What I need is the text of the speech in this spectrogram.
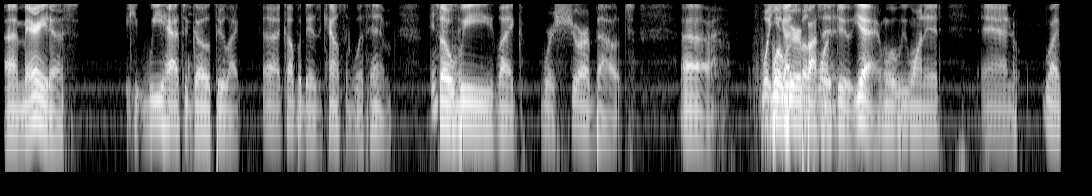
uh, married us, he, we had to go through like a couple days of counseling with him, so we like were sure about uh, What what, we were about wanted. to do, yeah, and what we wanted, and like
